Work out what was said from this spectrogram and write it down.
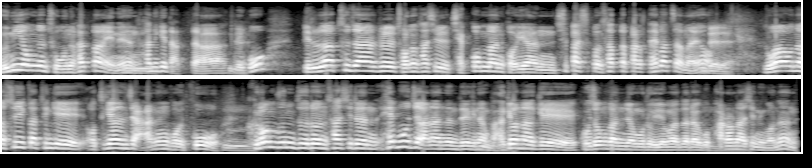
의미 없는 조언을 할 바에는 음. 하는 게 낫다. 네. 그리고 빌라 투자를 저는 사실 제 것만 거의 한 7, 80번 샀다 팔았다 해봤잖아요. 네네. 노하우나 수익 같은 게 어떻게 하는지 아는 거고 음. 그런 분들은 사실은 해보지 않았는데 그냥 막연하게 고정관념으로 위험하다라고 발언하시는 거는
